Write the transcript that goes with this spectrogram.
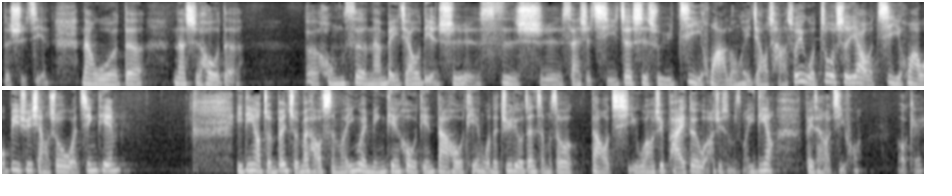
的时间。那我的那时候的呃红色南北焦点是四十三十七，这是属于计划轮回交叉，所以我做事要有计划，我必须想说，我今天。一定要准备准备好什么？因为明天、后天、大后天，我的居留证什么时候到期？我要去排队，我要去什么什么？一定要非常有计划。OK，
